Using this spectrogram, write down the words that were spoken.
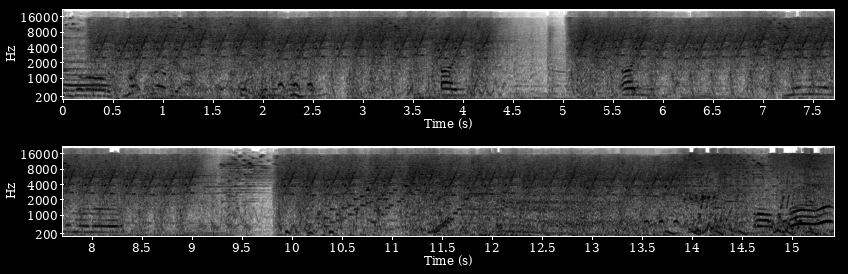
Hayda. Sindor! Like Gloria! Hayır. Hayır. Yemeyelim onu. Allah.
